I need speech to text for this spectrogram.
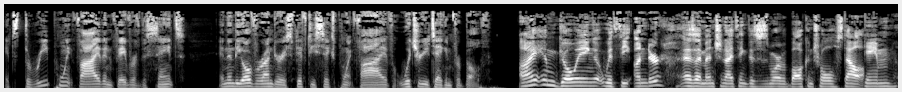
It's 3.5 in favor of the Saints. And then the over under is 56.5. Which are you taking for both? I am going with the under. As I mentioned, I think this is more of a ball control style game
